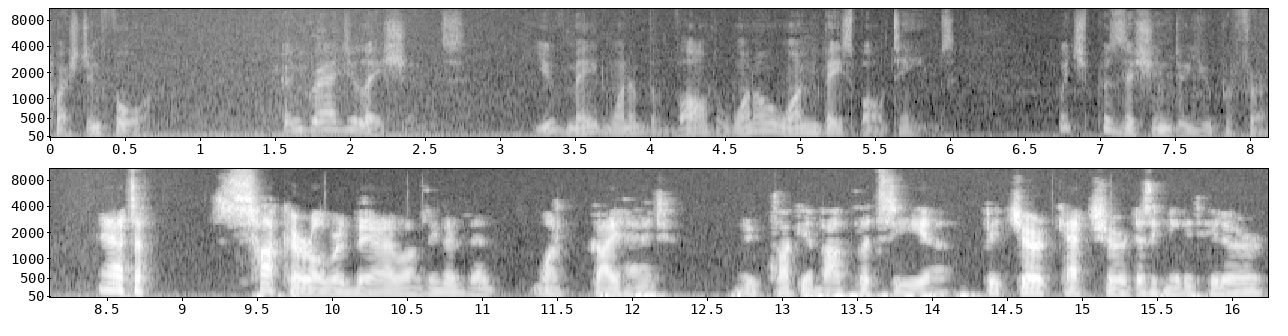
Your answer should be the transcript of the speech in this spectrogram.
Question four. Congratulations. You've made one of the Vault 101 baseball teams. Which position do you prefer? Yeah, That's a soccer over there, I don't think that that one guy had. What are you talking about? Let's see. Uh, pitcher, catcher, designated hitter.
